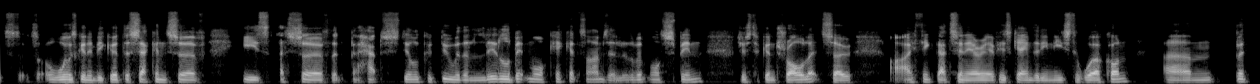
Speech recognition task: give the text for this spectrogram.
It's, it's, always going to be good. The second serve is a serve that perhaps still could do with a little bit more kick at times, a little bit more spin, just to control it. So I think that's an area of his game that he needs to work on. Um, but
